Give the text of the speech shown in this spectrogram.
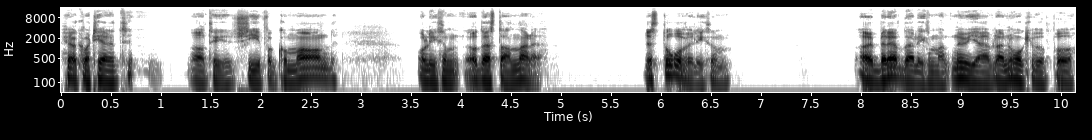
högkvarteret ja, till Chief of Command. Och, liksom, och där stannar det. Det står vi liksom. Jag är beredda liksom att nu jävlar, nu åker vi upp och,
